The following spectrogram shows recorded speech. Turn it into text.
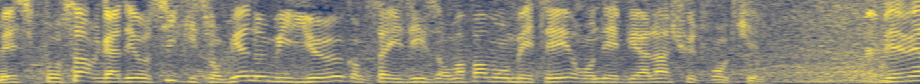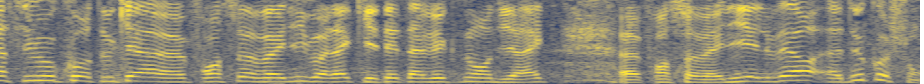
Mais c'est pour ça, regardez aussi qu'ils sont bien au milieu. Comme ça, ils disent on va pas m'embêter, on est bien là, je suis tranquille. Eh bien, merci beaucoup en tout cas, euh, François Valli, voilà, qui était avec nous en direct. Euh, François Valli, éleveur de cochons.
